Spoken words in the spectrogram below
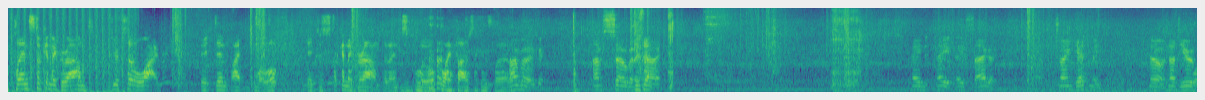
The plane stuck in the ground due to the lag. It didn't like blow up. It just stuck in the ground and then just blew up like five seconds later. I'm gonna get. I'm so gonna die. Hey, hey, hey, faggot. Try and get me. No, not you.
